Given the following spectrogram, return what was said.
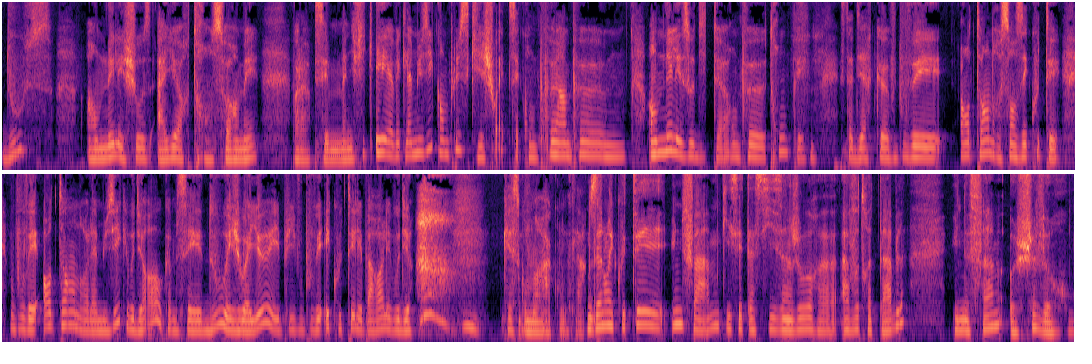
douces, emmener les choses ailleurs, transformer. Voilà, c'est magnifique. Et avec la musique, en plus, ce qui est chouette, c'est qu'on peut un peu euh, emmener les auditeurs, on peut tromper. C'est-à-dire que vous pouvez entendre sans écouter. Vous pouvez entendre la musique et vous dire, oh, comme c'est doux et joyeux, et puis vous pouvez écouter les paroles et vous dire, oh, Qu'est-ce qu'on me raconte là? Nous allons écouter une femme qui s'est assise un jour euh, à votre table, une femme aux cheveux roux,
